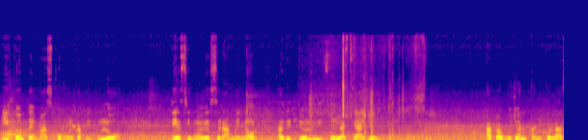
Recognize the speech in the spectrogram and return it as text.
y con temas como el capítulo 19 será menor, advirtió Luis de la Calle. Apabullan a Nicolás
